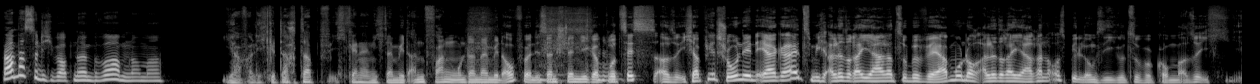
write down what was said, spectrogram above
Warum hast du dich überhaupt neu beworben nochmal? Ja, weil ich gedacht habe, ich kann ja nicht damit anfangen und dann damit aufhören. Das ist ein ständiger Prozess. Also ich habe jetzt schon den Ehrgeiz, mich alle drei Jahre zu bewerben und auch alle drei Jahre ein Ausbildungssiegel zu bekommen. Also ich,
